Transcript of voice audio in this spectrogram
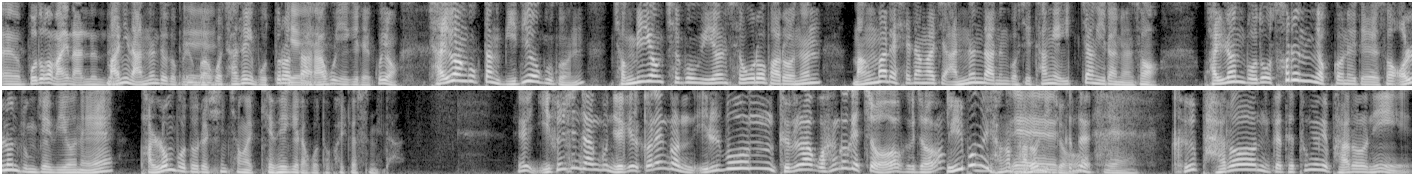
에, 보도가 많이 났는데. 많이 났는데도 불구하고 예. 자세히 못 들었다라고 얘기를 했고요. 자유한국당 미디어국은 정미경 최고위원 세월호 발언은 막말에 해당하지 않는다는 것이 당의 입장이라면서 관련 보도 30여 건에 대해서 언론중재위원회에 반론 보도를 신청할 계획이라고도 밝혔습니다. 예, 이순신 장군 얘기를 꺼낸 건 일본 들으라고 한 거겠죠. 그죠? 일본을 향한 예, 발언이죠. 근데 예. 그 발언, 그러니까 대통령의 발언이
